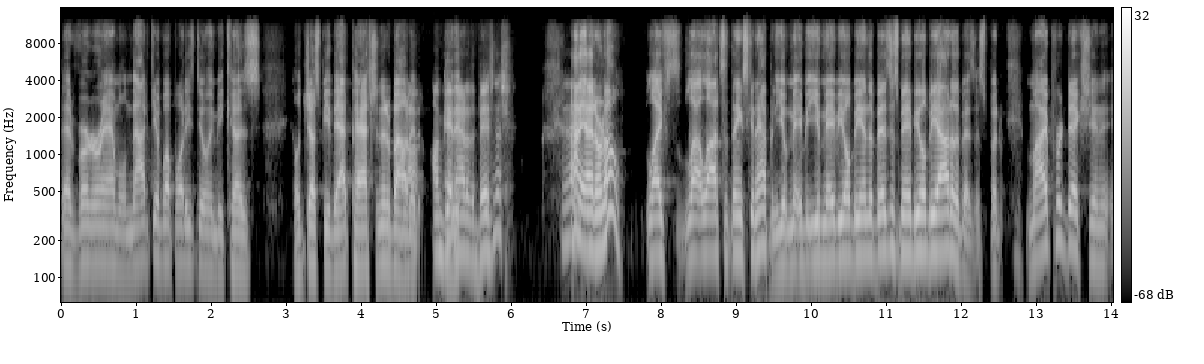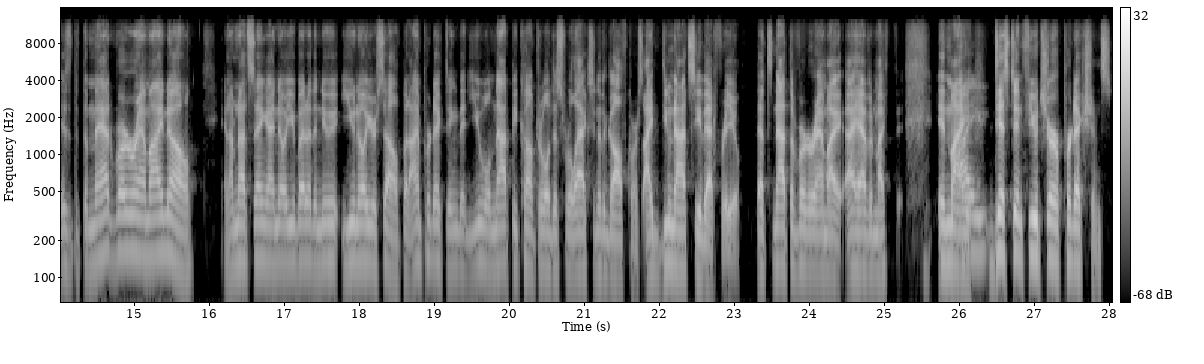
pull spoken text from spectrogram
that Verderame will not give up what he's doing because he'll just be that passionate about Well, it. I'm getting and out of the business. I, I don't know. Life's lots of things can happen. You maybe you maybe you'll be in the business, maybe you'll be out of the business. But my prediction is that the Matt Verderame I know, and I'm not saying I know you better than you you know yourself, but I'm predicting that you will not be comfortable just relaxing to the golf course. I do not see that for you. That's not the Verderame I, I have in my in my I- distant future predictions.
